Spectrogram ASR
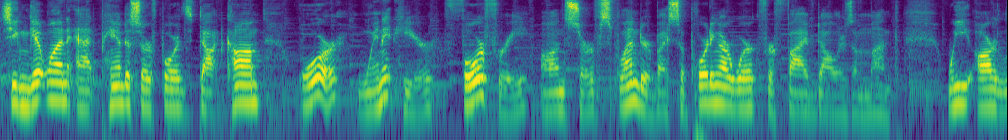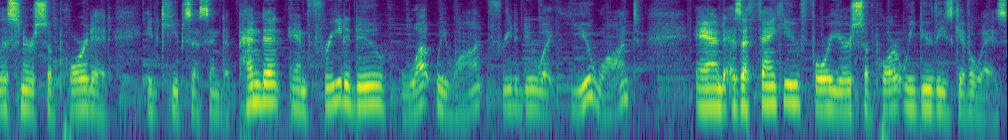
So you can get one at pandasurfboards.com or win it here for free on Surf Splendor by supporting our work for $5 a month. We are listener supported. It keeps us independent and free to do what we want, free to do what you want. And as a thank you for your support, we do these giveaways.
